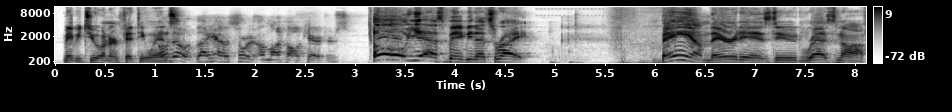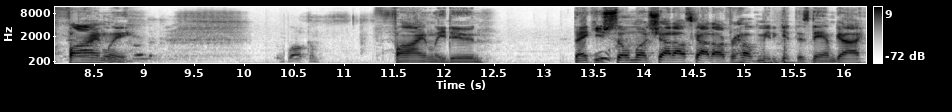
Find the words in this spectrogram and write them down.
Maybe 250 wins. Oh no, like I was sorry, unlock all characters. Oh, yes, baby. That's right. Bam. There it is, dude. Reznov. Finally. Welcome. Finally, dude. Thank you so much. Shout out Scott Dog for helping me to get this damn guy.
